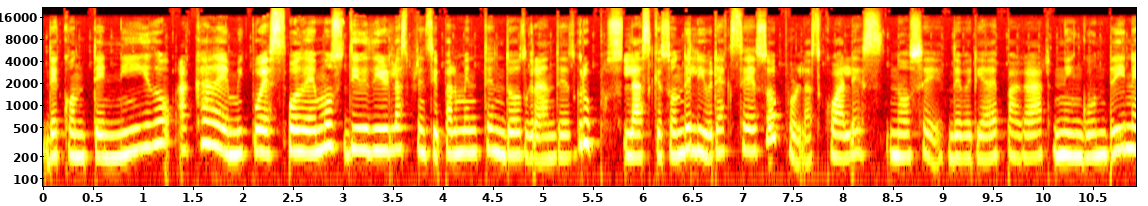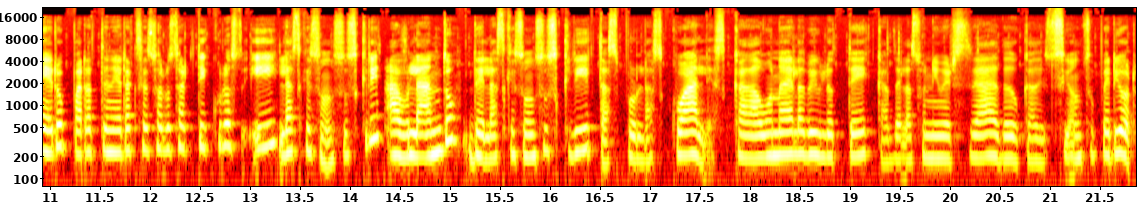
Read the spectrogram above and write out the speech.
de contenido académico, pues podemos dividirlas principalmente en dos grandes grupos. Las que son de libre acceso, por las cuales no se debería de pagar ningún dinero para tener acceso a los artículos y las que son suscritas hablando de las que son suscritas por las cuales cada una de las bibliotecas de las universidades de educación superior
